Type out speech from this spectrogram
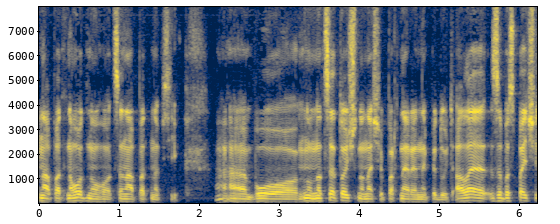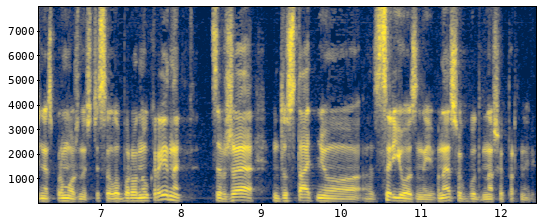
напад на одного, це напад на всіх. Бо ну на це точно наші партнери не підуть. Але забезпечення спроможності Сил оборони України це вже достатньо серйозний внесок буде наших партнерів.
